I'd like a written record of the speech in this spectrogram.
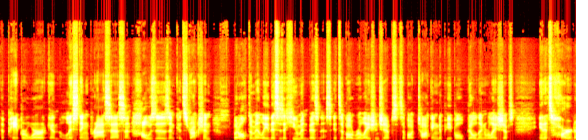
the paperwork and the listing process and houses and construction. But ultimately, this is a human business. It's about relationships, it's about talking to people, building relationships. And it's hard,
